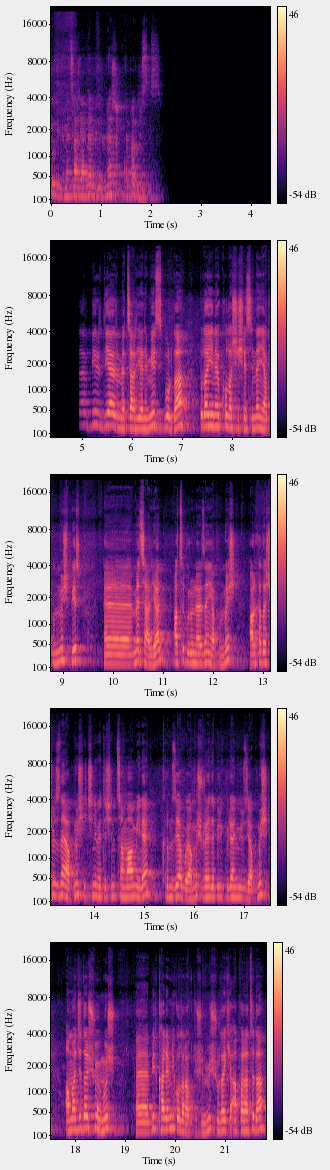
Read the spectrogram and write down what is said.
bu gibi materyallerle ürünler yapabilirsiniz. Bir diğer materyalimiz burada. Bu da yine kola şişesinden yapılmış bir eee materyal. Atık ürünlerden yapılmış. Arkadaşımız ne yapmış? İçini ve dışını tamamıyla kırmızıya boyamış. Şuraya da bir gülen yüz yapmış. Amacı da şuymuş. Eee, bir kalemlik olarak düşünmüş. Şuradaki aparatı da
